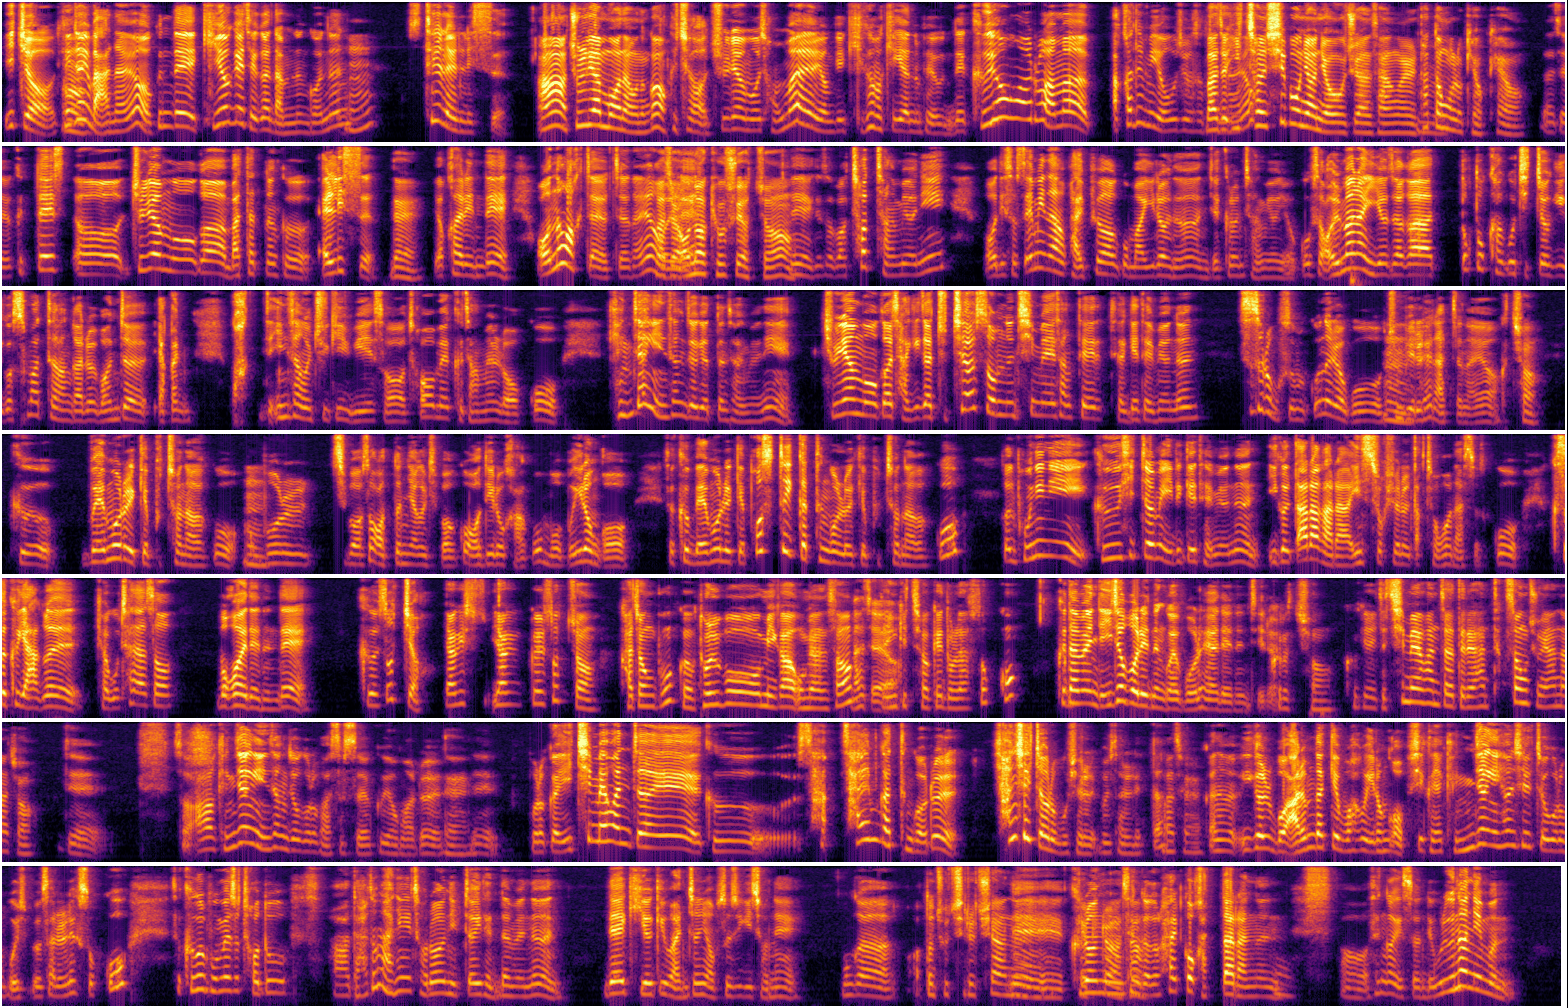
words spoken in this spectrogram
있죠. 굉장히 어. 많아요. 근데 기억에 제가 남는 거는 응? 스틸 앨리스. 아, 줄리안 무어 나오는 거? 그쵸. 줄리안 무어 정말 연기 기가 막히게 하는 배우인데 그 영화로 아마 아카데미 여우주연상 맞아, 탔나요? 2015년 여우주연상을 음. 탔던 걸로 기억해요. 맞아요. 그때 어 줄리안 무어가 맡았던 그 앨리스 네. 역할인데 언어학자였잖아요. 맞아요. 원래. 언어학 교수였죠. 네, 그래서 막 첫 장면이 어디서 세미나 발표하고 막 이러는 이제 그런 장면이었고, 그래서 얼마나 이 여자가 똑똑하고 지적이고 스마트한가를 먼저 약간 확 인상을 주기 위해서 처음에 그 장면을 넣었고, 굉장히 인상적이었던 장면이 줄리안 무어가 자기가 주체할 수 없는 치매 상태에 되게 되면은 스스로 목숨을 끊으려고 음. 준비를 해놨잖아요. 그쵸. 그 메모를 이렇게 붙여나가고 어, 음. 뭘 집어서 어떤 약을 집어갖고 어디로 가고 뭐, 뭐 이런 거. 그래서 그 메모를 이렇게 포스트잇 같은 걸로 이렇게 붙여나갔고 그건 본인이 그 시점에 이르게 되면은 이걸 따라가라 인스트럭션을 딱 적어놨었고 그래서 그 약을 결국 찾아서 먹어야 되는데 그걸 쏟죠. 약이, 약을 쏟죠. 가정부, 그 돌보미가 오면서. 인기척에 놀라서 쏟고, 그 다음에 이제 잊어버리는 거예요. 뭘 해야 되는지를. 그렇죠. 그게 이제 치매 환자들의 한 특성 중에 하나죠. 네. 그래서 아 굉장히 인상적으로 봤었어요 그 영화를. 네. 뭐랄까 이 치매 환자의 그 사- 삶 같은 거를 현실적으로 모셔- 묘사를 했다. 맞아요. 그러니까 이걸 뭐 아름답게 뭐 하고 이런 거 없이 그냥 굉장히 현실적으로 모- 묘사를 했었고, 그래서 그걸 보면서 저도 아 나도 만약에 저런 입장이 된다면은 내 기억이 완전히 없어지기 전에 뭔가 어떤 조치를 취하는 네게 그런 필요하다. 생각을 할 것 같다라는 음. 어, 생각이 있었는데 우리 은하님은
